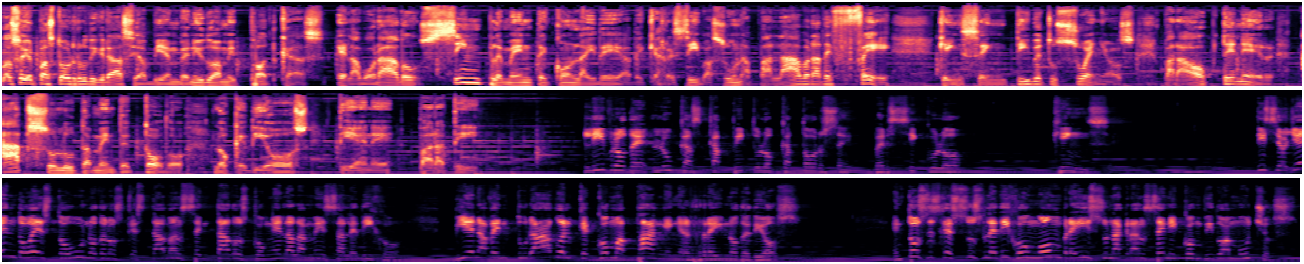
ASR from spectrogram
Hola, soy el pastor Rudy Gracia. Bienvenido a mi podcast, elaborado simplemente con la idea de que recibas una palabra de fe que incentive tus sueños para obtener absolutamente todo lo que Dios tiene para ti. Libro de Lucas capítulo 14, versículo 15. Dice, oyendo esto, uno de los que estaban sentados con él a la mesa le dijo, bienaventurado el que coma pan en el reino de Dios. Entonces Jesús le dijo, un hombre hizo una gran cena y convidó a muchos.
